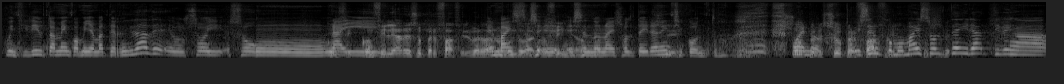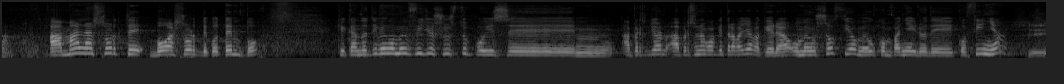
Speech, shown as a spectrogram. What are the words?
coincidiu tamén coa miña maternidade. Eu soy, son nai... Conciliar é superfácil, verdad? E máis, no mundo da eh, cociña, e, sendo nai solteira, sí. nin che conto. Super, bueno, super pois eu, como máis solteira, tiven a, a mala sorte, boa sorte co tempo, que cando tiven o meu fillo xusto, pois eh, a, persoa, a persona coa que traballaba, que era o meu socio, o meu compañeiro de cociña, sí.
